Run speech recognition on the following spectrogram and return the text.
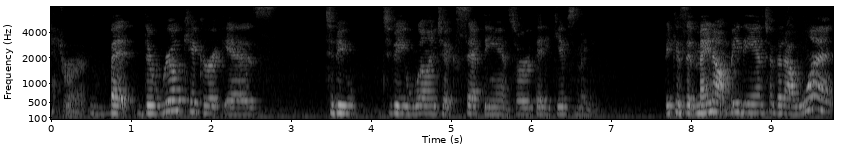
That's right. But the real kicker is to be to be willing to accept the answer that He gives me, because it may not be the answer that I want,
